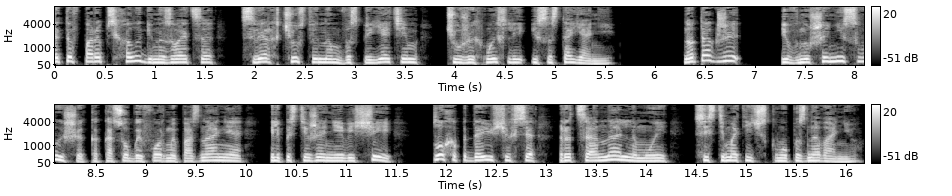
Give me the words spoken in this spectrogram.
это в парапсихологии называется сверхчувственным восприятием чужих мыслей и состояний. Но также и внушение свыше, как особой формы познания или постижения вещей, плохо поддающихся рациональному и систематическому познаванию.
